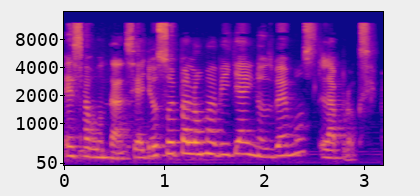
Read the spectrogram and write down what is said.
es abundancia. Yo soy Paloma Villa y nos vemos la próxima.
